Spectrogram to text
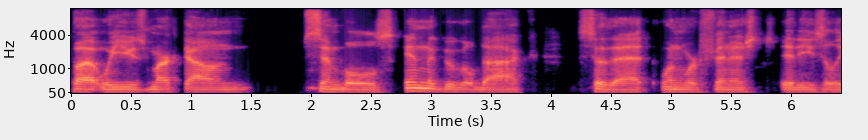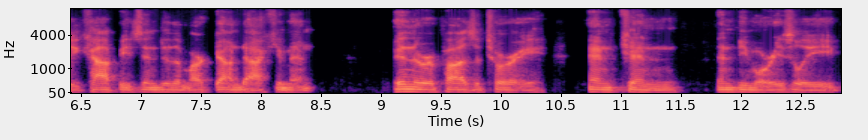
But we use markdown symbols in the Google Doc so that when we're finished, it easily copies into the markdown document in the repository and can then be more easily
